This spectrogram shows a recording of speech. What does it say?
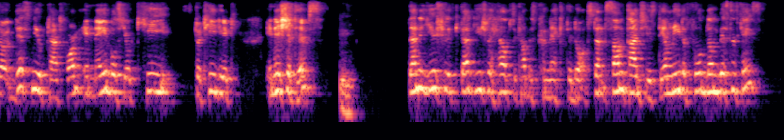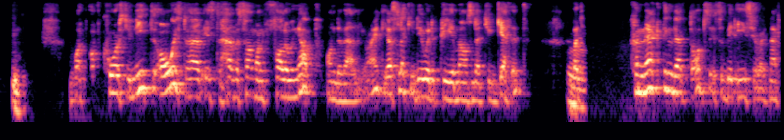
so this new platform enables your key strategic initiatives, Mm. Then it usually that usually helps the companies connect the dots. Then sometimes you still need a full-blown business case. Mm. What of course you need to always to have is to have someone following up on the value, right? Just like you do with the PMO so that you get it. But Mhm. connecting that dots is a bit easier right now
